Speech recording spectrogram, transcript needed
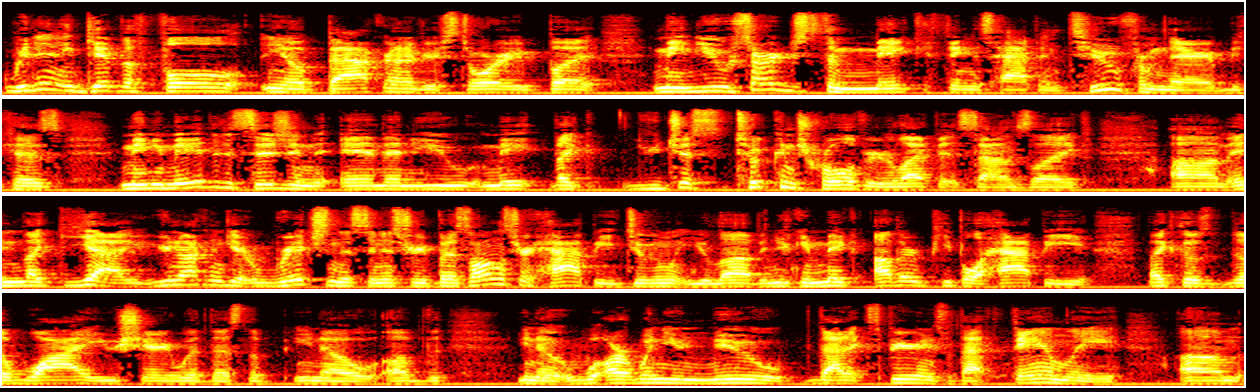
we didn't give the full, you know, background of your story, but I mean, you started just to make things happen too from there because I mean, you made the decision and then you made like you just took control of your life. It sounds like, um, and like yeah, you're not going to get rich in this industry, but as long as you're happy doing what you love and you can make other people happy, like those the why you shared with us, the you know of the you know, or when you knew that experience with that family, um,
